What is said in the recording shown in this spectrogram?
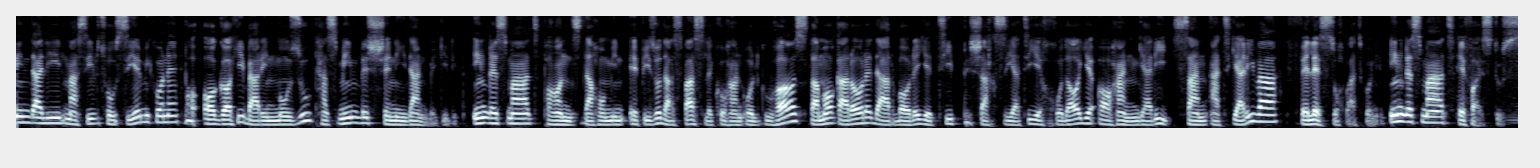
همین دلیل مسیر توصیه می‌کنه با آگاهی بر این موضوع تصمیم به شنیدن بگیرید. این قسمت پانزدهمین اپیزود از فصل کهن الگوهاست و ما قرار درباره تیپ شخصیتی خدای آهنگری صنعتگری و فلز صحبت کنیم. این قسمت هفایستوس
